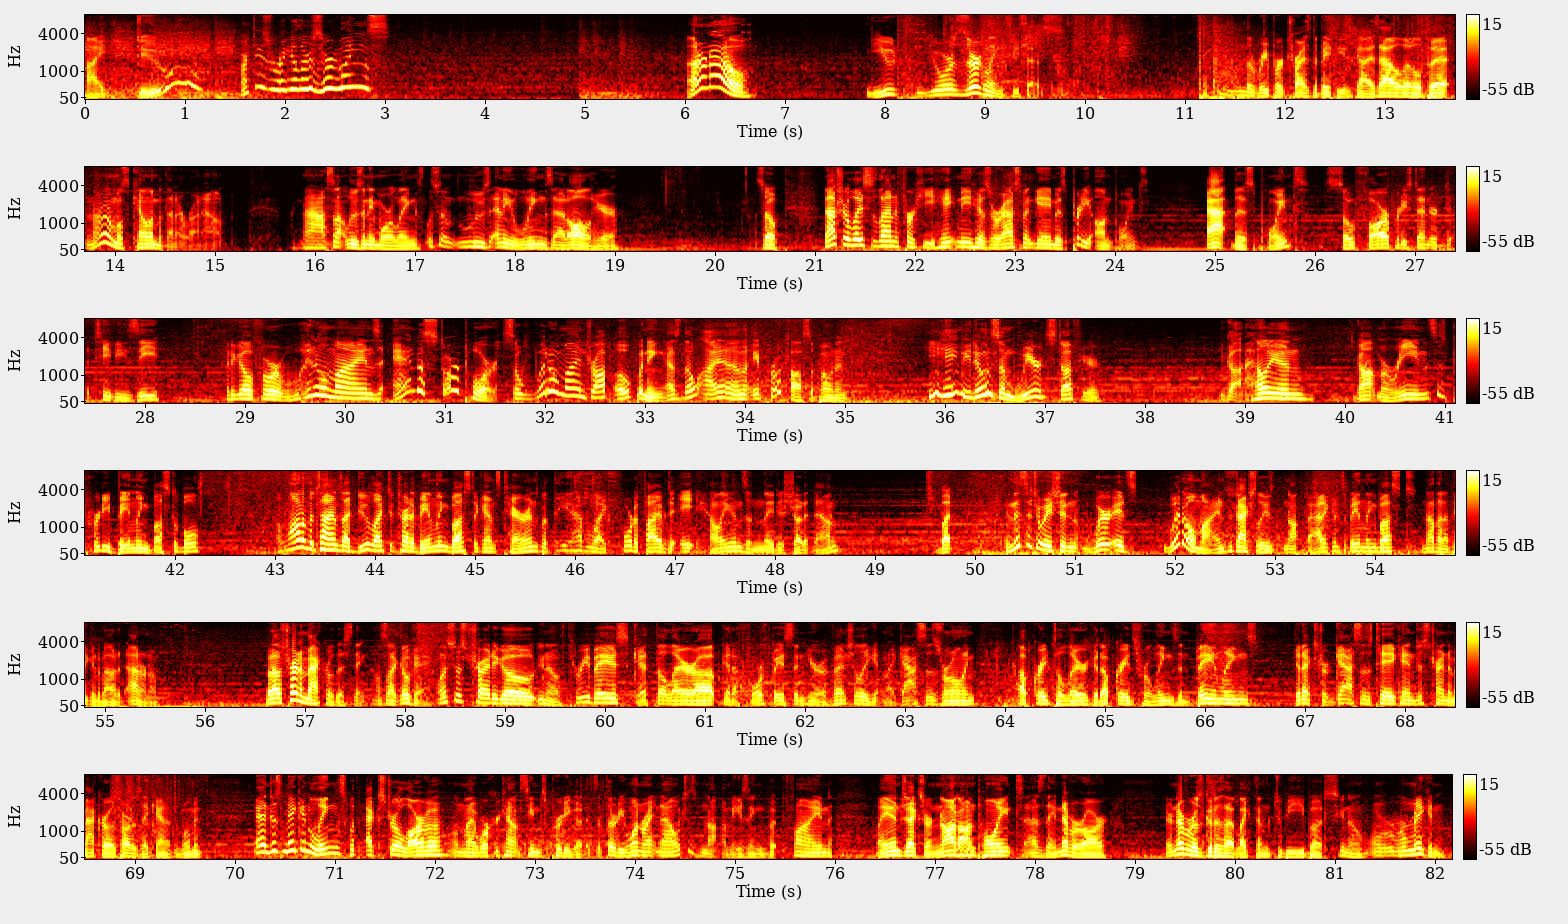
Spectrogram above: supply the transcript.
I do? Aren't these regular Zerglings? I don't know. You, you're Zerglings, he says. And the Reaper tries to bait these guys out a little bit, and I almost kill him, but then I run out. Like, nah, let's not lose any more lings. Let's not lose any lings at all here. So, Natural Laces landed for He Hate Me. His harassment game is pretty on point at this point. So far, pretty standard TVZ. Gonna go for Widow Mines and a Starport. So Widow Mine drop opening as though I am a Protoss opponent. He hate me doing some weird stuff here. Got Hellion, got Marine. This is pretty Baneling bustable. A lot of the times I do like to try to Baneling bust against Terrans, but they have like 4 to 5 to 8 Hellions and they just shut it down. But in this situation where it's Widow Mines, which actually is not bad against a Baneling Bust. Now that I'm thinking about it, I don't know. But I was trying to macro this thing. I was like, okay, let's just try to go, you know, three base, get the lair up, get a fourth base in here eventually, get my gases rolling, upgrade to lair, get upgrades for lings and banelings, get extra gases taken, just trying to macro as hard as I can at the moment. And just making lings with extra larva on my worker count seems pretty good. It's at 31 right now, which is not amazing, but fine. My injects are not on point, as they never are. They're never as good as I'd like them to be, but, you know, we're making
